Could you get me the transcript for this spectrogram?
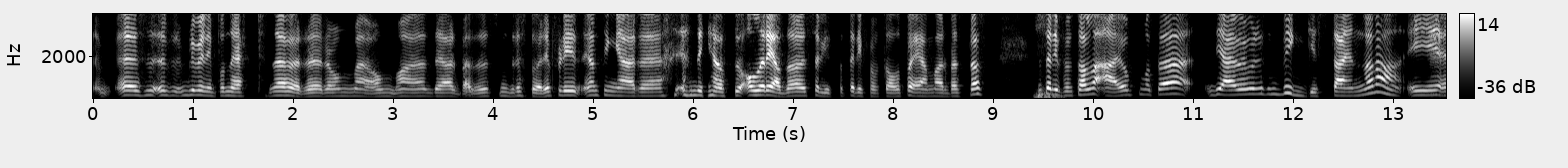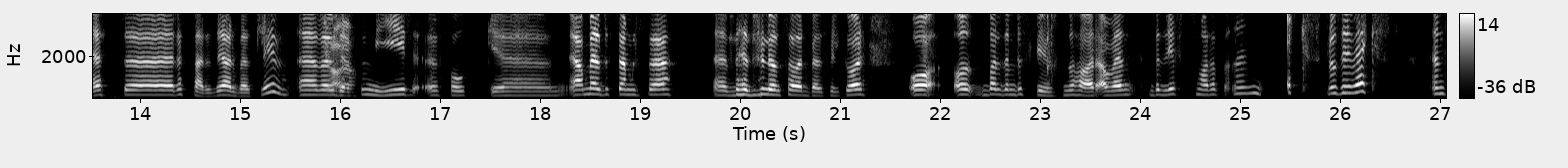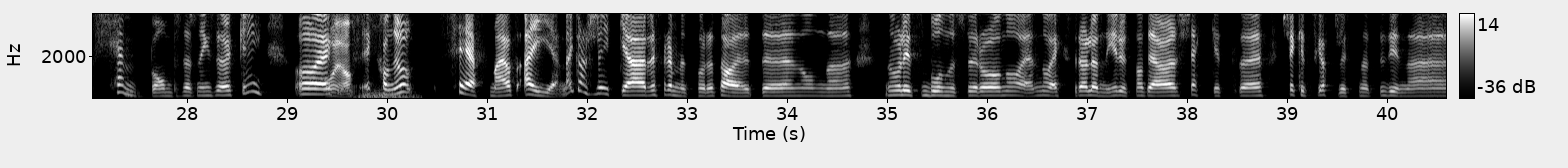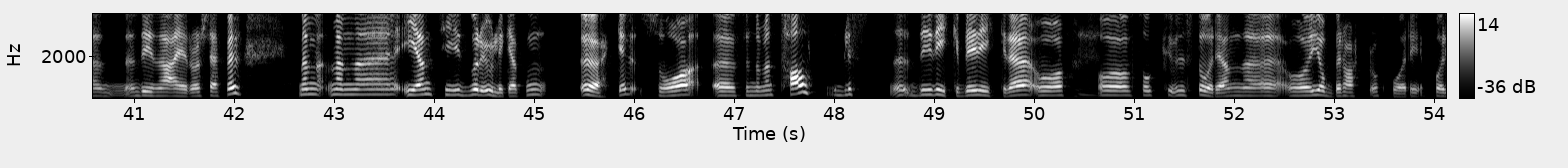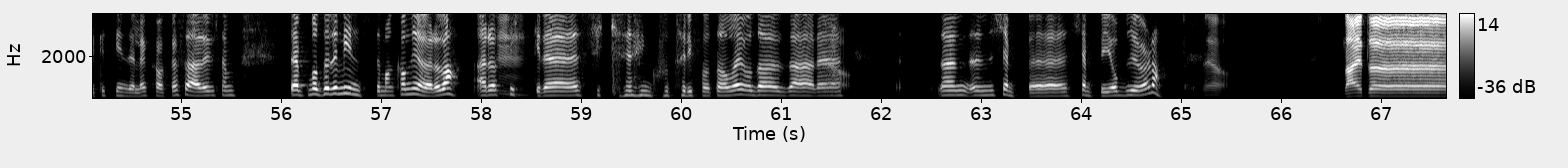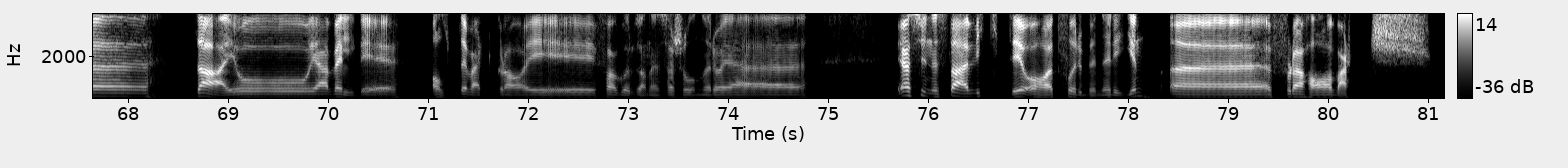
jeg blir veldig imponert når jeg hører om, om eh, det arbeidet som dere står i. Fordi en ting, er, eh, en ting er at du allerede har sørget for tariffavtale på én arbeidsplass. Men tariffavtalene er jo på en måte de er jo liksom byggesteinene da, i et eh, rettferdig arbeidsliv. Eh, det er jo Ja, det som gir eh, folk eh, ja, medbestemmelse, eh, bedre lønns- og arbeidsvilkår. Og, og bare den beskrivelsen du har av en bedrift som har hatt en eksplosiv vekst. En kjempeomsetningsøking. Og jeg, oh, ja. jeg kan jo se for meg at eierne kanskje ikke er fremmed for å ta ut eh, noen, eh, noen litt bonuser og noe, noe ekstra lønninger, uten at jeg har sjekket, eh, sjekket skattelistene til dine, dine eiere og sjefer. Men, men i en tid hvor ulikheten øker så fundamentalt, blir, de rike blir rikere, og Mm. og folk står igjen og jobber hardt og får, får ikke sin del av kaka, så er det liksom det er på en måte det minste man kan gjøre, da, er å Mm. sikre, sikre en god tariffavtale. Og det, det er Ja. det er en, en kjempe, kjempejobb du gjør, da. Ja. Nei, det Det er jo Jeg er veldig alltid vært glad i fagorganisasjoner, og jeg jeg synes det er viktig å ha et forbund i ryggen. eh, for det har vært,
